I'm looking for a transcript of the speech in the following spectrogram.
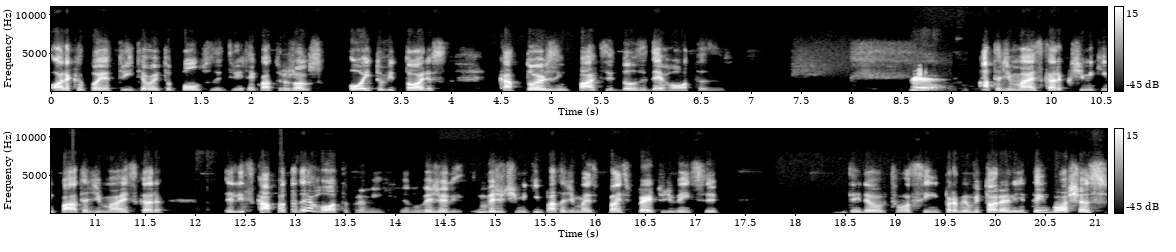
olha a campanha: 38 pontos em 34 jogos. 8 vitórias, 14 empates e 12 derrotas. É. Empata demais, cara. O time que empata demais, cara, ele escapa da derrota para mim. Eu não vejo, não vejo o time que empata demais mais perto de vencer. Entendeu? Então, assim, para mim o Vitória ele tem boa chance.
